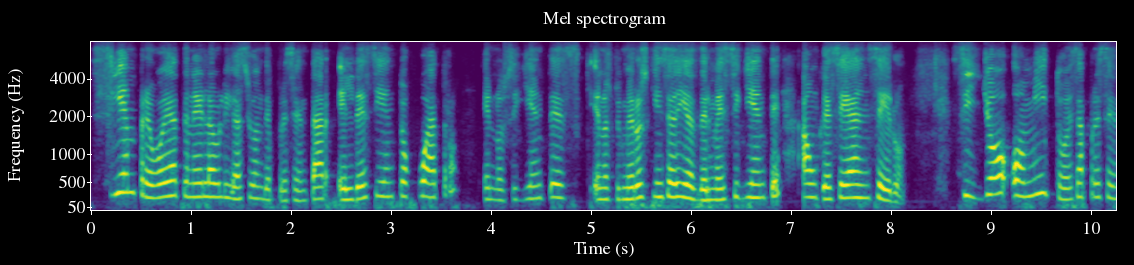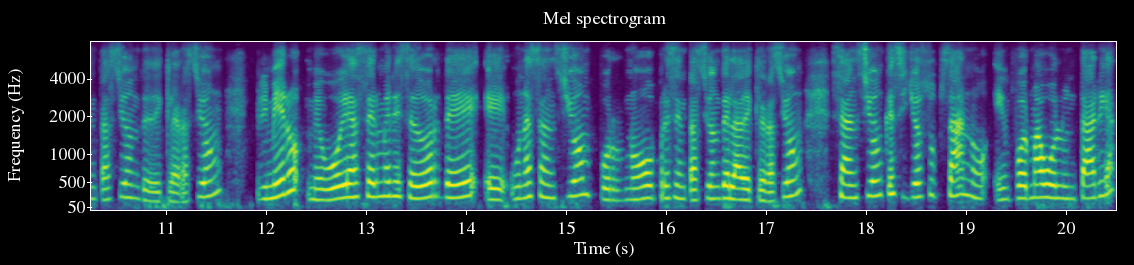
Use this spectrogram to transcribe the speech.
Siempre voy a tener la obligación de presentar el D104 en los siguientes, en los primeros 15 días del mes siguiente, aunque sea en cero. Si yo omito esa presentación de declaración, primero me voy a hacer merecedor de eh, una sanción por no presentación de la declaración, sanción que si yo subsano en forma voluntaria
